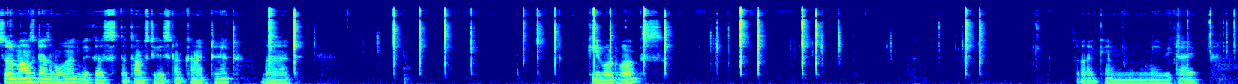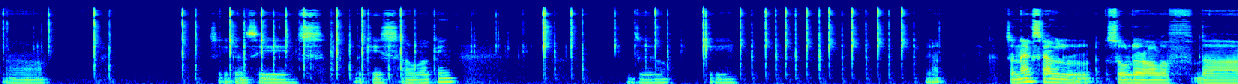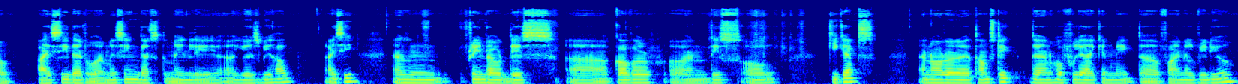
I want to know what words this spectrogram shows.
so mouse doesn't work because the thumbstick is not connected but keyboard works. So I can maybe type uh, so you can see the keys are working. Zero key yeah so next i will solder all of the ic that were missing. That's the mainly uh, usb hub ic and print out this uh, cover uh, and this all keycaps. And order a thumbstick. Then hopefully i can make the final video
